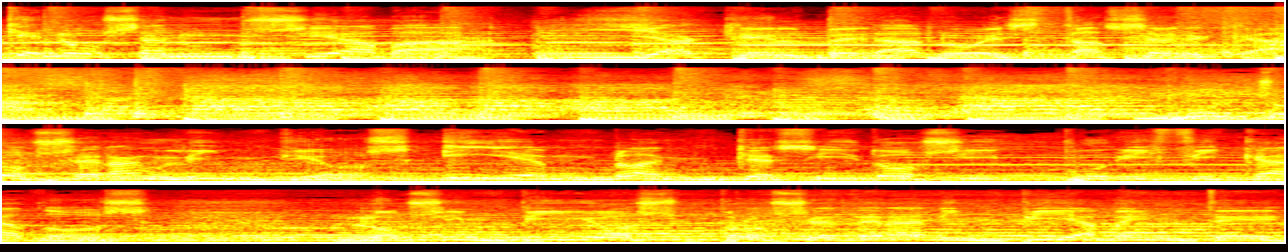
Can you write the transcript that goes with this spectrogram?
que nos anunciaba, ya que el verano está cerca. Muchos serán limpios y emblanquecidos y purificados. Los impíos procederán impíamente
